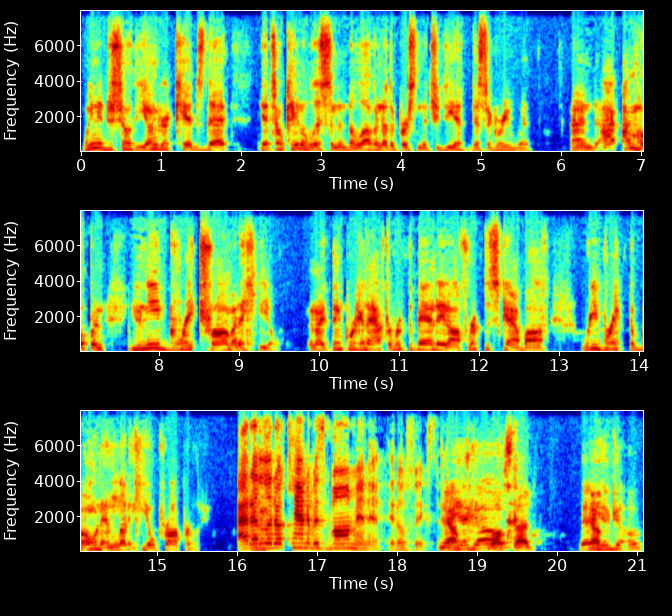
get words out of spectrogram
We need to show the younger kids that it's okay to listen and to love another person that you di- disagree with. And I, I'm hoping you need great trauma to heal. And I think we're going to have to rip the band aid off, rip the scab off, re break the bone, and let it heal properly. Add a little cannabis balm in it. It'll fix it. There Yeah. you go. Well said. There Yep. you go.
